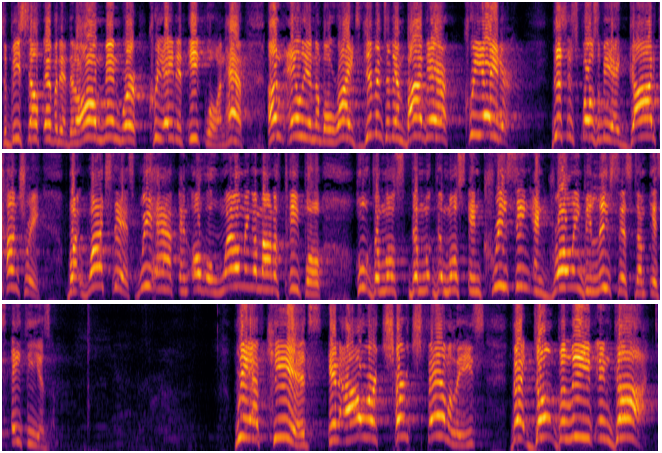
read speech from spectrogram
to be self evident that all men were created equal and have unalienable rights given to them by their Creator. This is supposed to be a God country. But watch this. We have an overwhelming amount of people who the most, the, the most increasing and growing belief system is atheism. We have kids in our church families that don't believe in God.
